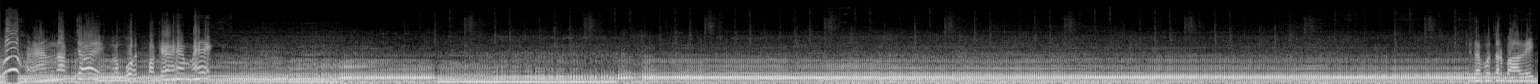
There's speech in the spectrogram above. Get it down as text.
Wuh, enak ngebut pakai memek. Kita putar balik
